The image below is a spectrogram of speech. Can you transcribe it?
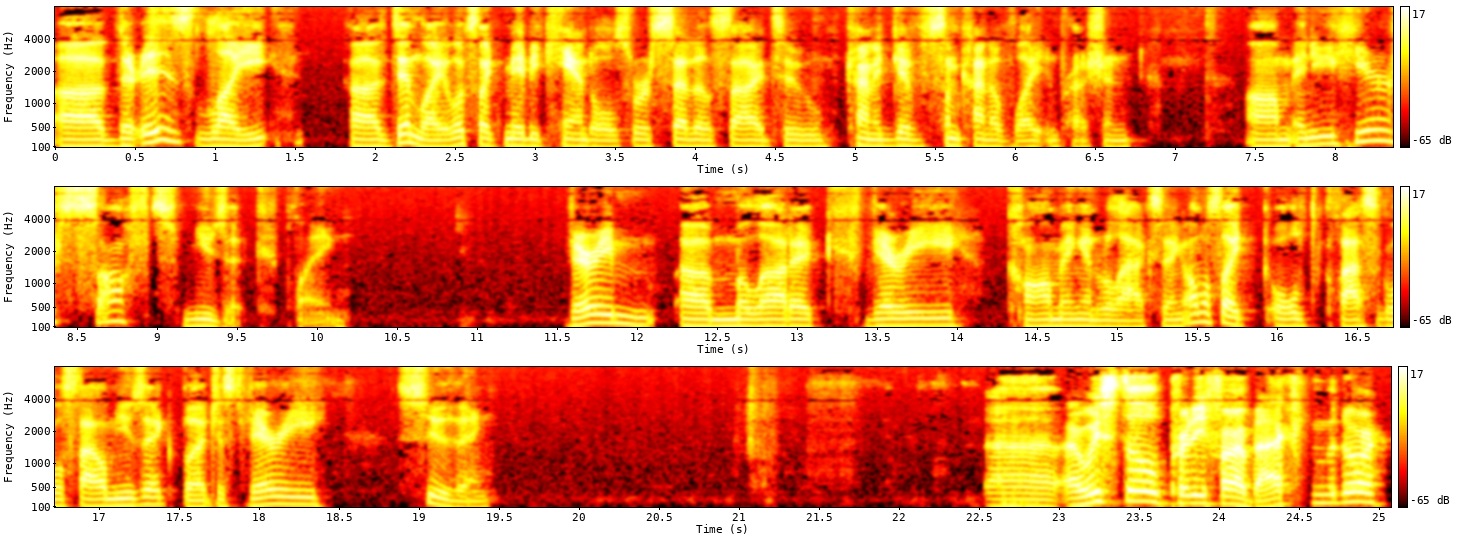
Uh, there is light, uh, dim light. It looks like maybe candles were set aside to kind of give some kind of light impression. Um, and you hear soft music playing. Very uh, melodic, very calming and relaxing, almost like old classical style music, but just very soothing. Uh, are we still pretty far back from the door?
